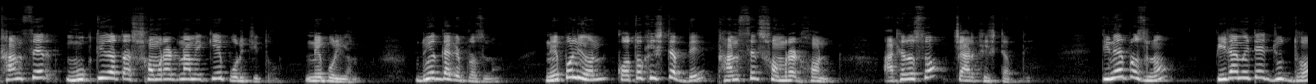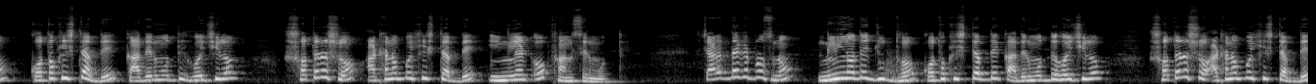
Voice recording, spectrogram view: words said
ফ্রান্সের মুক্তিদাতা সম্রাট নামে কে পরিচিত? নেপোলিয়ন। দুয়ের দাগের প্রশ্ন নেপোলিয়ন কত খ্রিস্টাব্দে ফ্রান্সের সম্রাট হন? আঠেরোশো চার খ্রিস্টাব্দে। তিনের প্রশ্ন পিরামিডের যুদ্ধ কত খ্রিস্টাব্দে কাদের মধ্যে হয়েছিল? সতেরোশো আটানব্বই খ্রিস্টাব্দে ইংল্যান্ড ও ফ্রান্সের মধ্যে। চারের দাগের প্রশ্ন, নীল নদের যুদ্ধ কত খ্রিস্টাব্দে কাদের মধ্যে হয়েছিল? সতেরোশো আটানব্বই খ্রিস্টাব্দে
